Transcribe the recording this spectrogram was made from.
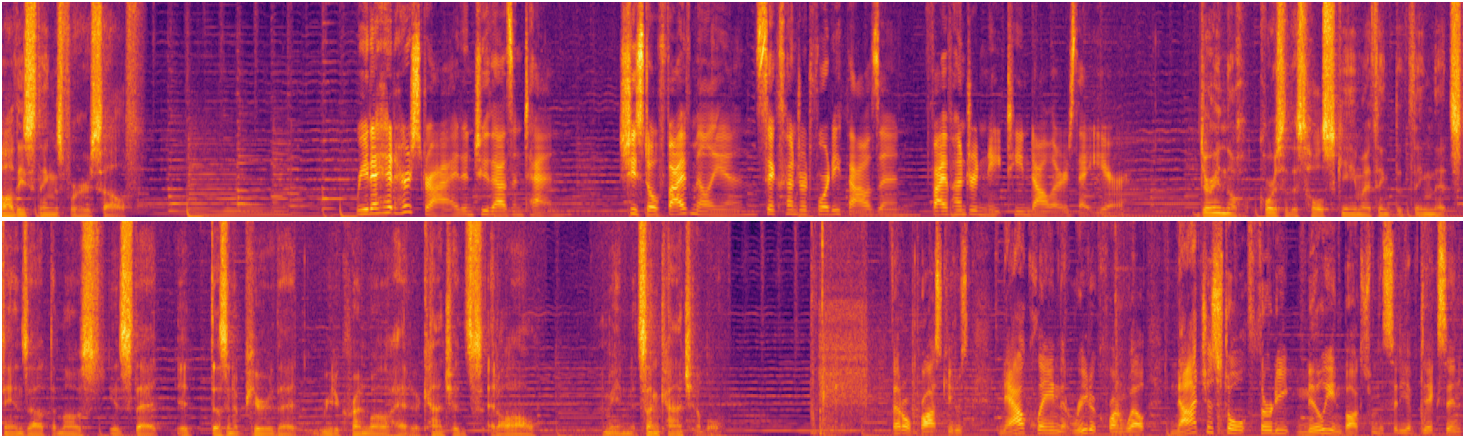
all these things for herself? Rita hit her stride in 2010. She stole $5,640,518 that year. During the course of this whole scheme, I think the thing that stands out the most is that it doesn't appear that Rita Crundwell had a conscience at all I mean, it's unconscionable. Federal prosecutors now claim that Rita Crundwell not just stole 30 million bucks from the city of Dixon,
